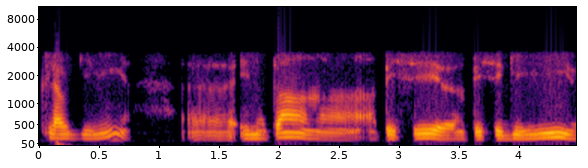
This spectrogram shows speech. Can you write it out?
cloud gaming. et non pas un, un PC un PC gaming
